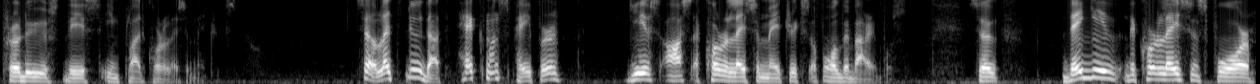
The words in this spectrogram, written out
produce this implied correlation matrix. So let's do that. Hekman's paper gives us a correlation matrix of all the variables. So they give the correlations for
